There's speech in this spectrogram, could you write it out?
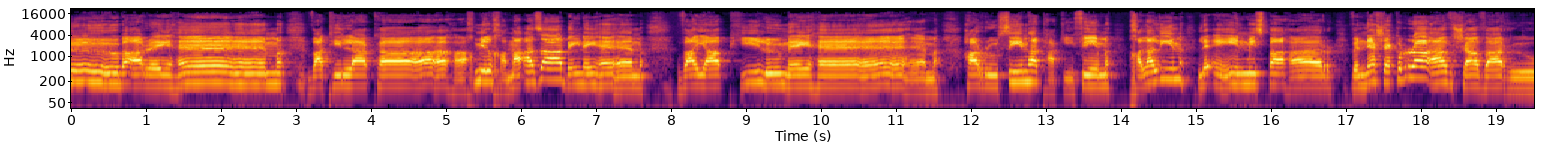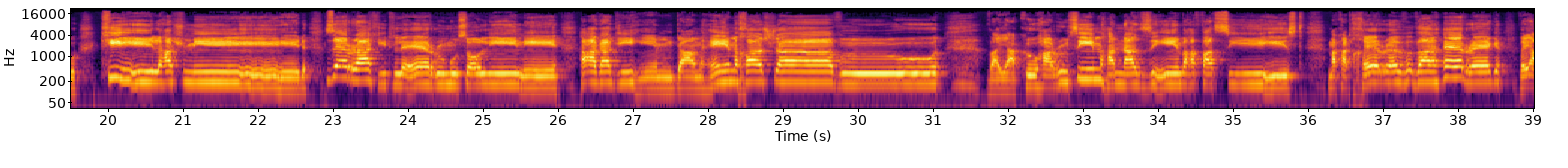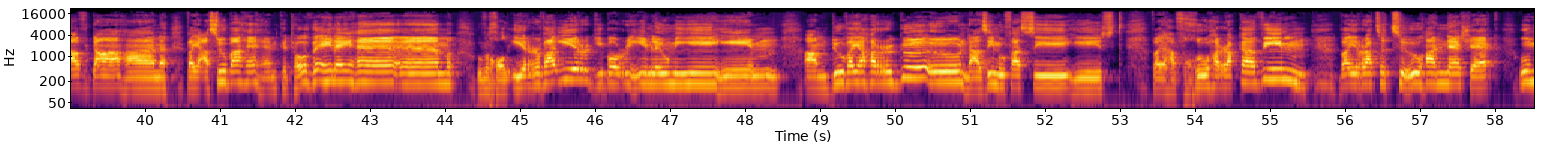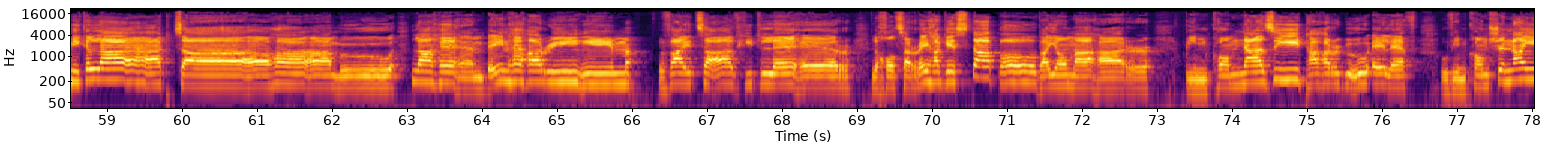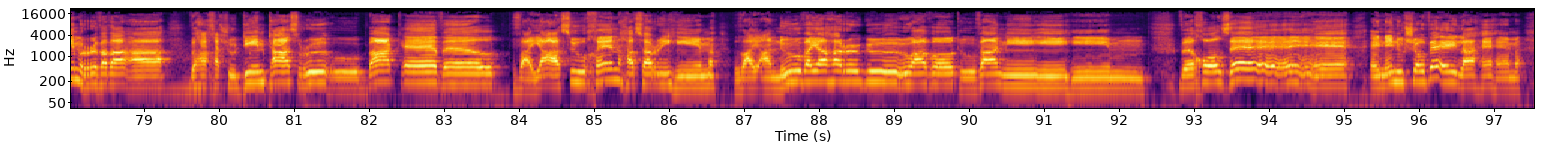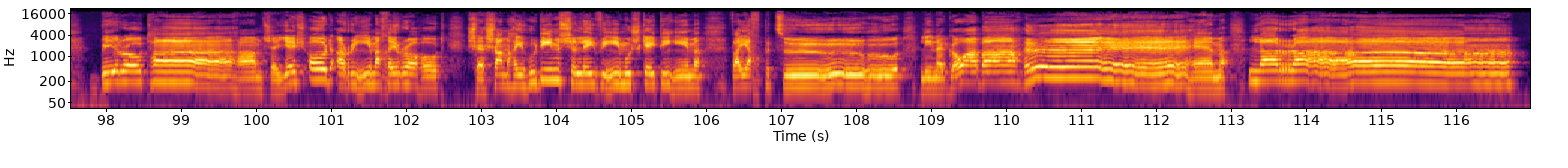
בעריהם ותילקח מלחמה עזה ביניהם ויפילו מהם הרוסים התקיפים חללים לאין מספר ונשק רב שברו כי להשמיד זרע היטלר ומוסוליני האגגים גם הם חשבו ויכו הרוסים, הנזים והפסיסט, מכת חרב והרג ואבדן, ויעשו בהם כטוב בעיניהם, ובכל עיר ועיר גיבורים לאומיים, עמדו ויהרגו נזים ופסיסט, ויהפכו הרכבים, וירצצו הנשק, ומקלט צמו להם בין ההרים. ויצב היטלר לכל שרי הגסטאפו ויאמר במקום נזי תהרגו אלף ובמקום שניים רבבה והחשודים תאסרו בכבל. ויעשו כן השרים, ויענו ויהרגו אבות ובנים. וכל זה איננו שווה להם בראותם שיש עוד ערים אחרות ששם היהודים שלווים ושקטים ויחפצו לנגוע בהם לרע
